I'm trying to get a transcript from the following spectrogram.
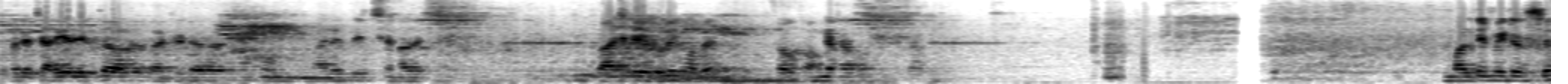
ওটাকে চালিয়ে দেখতে হবে ব্যাটারিটা কীরকম মাইলেজ দিচ্ছে না দিচ্ছে। তো আজকে এগুলোই হবে। সব সঙ্গে থাকো। मल्टीमीटर से।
